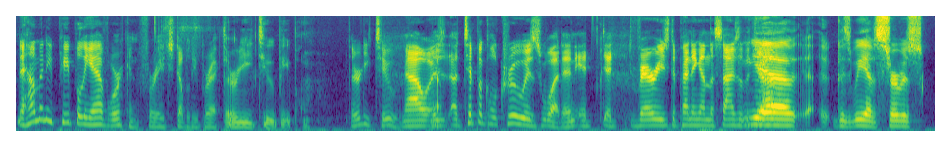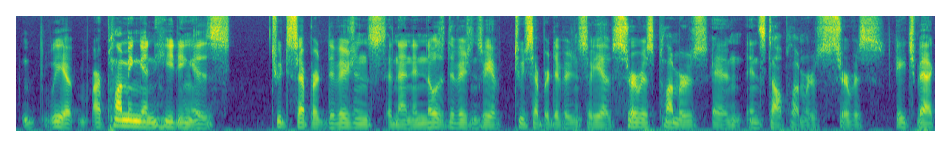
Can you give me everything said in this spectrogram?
Now, how many people do you have working for HW Brick? thirty-two people. 32. Now, is, a typical crew is what? And it, it varies depending on the size of the job? Yeah, because we have service. We have our plumbing and heating is two separate divisions, and then in those divisions we have two separate divisions. So you have service plumbers and install plumbers, service HVAC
